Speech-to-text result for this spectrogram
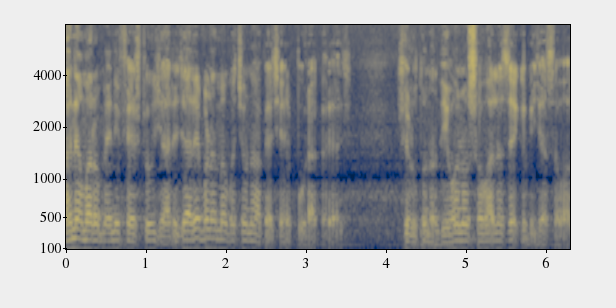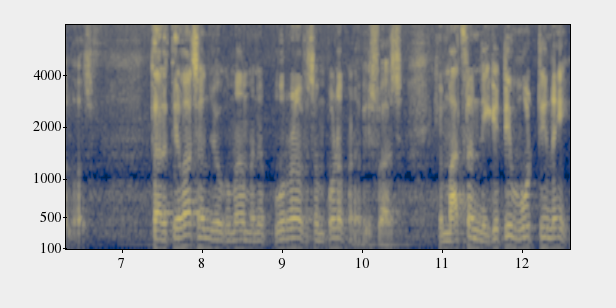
અને અમારો મેનિફેસ્ટો જ્યારે જ્યારે પણ અમે વચનો આપ્યા છે, એ પૂરા કર્યા છે. ખેડૂતોના દેવાનો સવાલ હશે કે બીજા સવાલો હશે? ત્યારે તેવા સંજોગોમાં મને પૂર્ણ સંપૂર્ણપણે વિશ્વાસ છે કે માત્ર નેગેટિવ વોટથી નહીં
